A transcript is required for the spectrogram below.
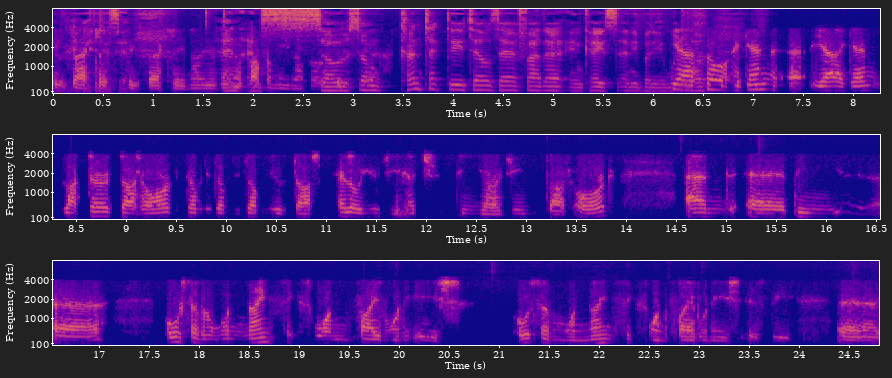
Exactly, exactly. No, you're And, and proper meal on those so, days, some yeah. contact details there, Father, in case anybody wants Yeah, so again, uh, yeah, again, loughderg.org, www.loughderg.org, and uh, the uh, 071961518, 071961518 is the uh,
